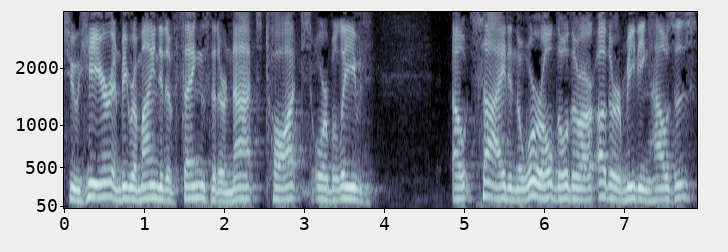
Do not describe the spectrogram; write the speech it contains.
to hear and be reminded of things that are not taught or believed outside in the world, though there are other meeting houses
